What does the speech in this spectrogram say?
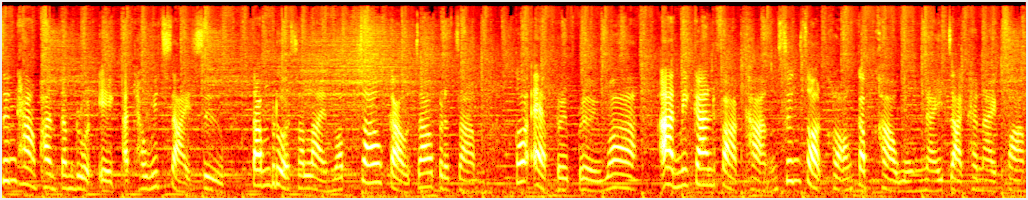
ซึ่งทางพันตำรวจเอกอัธวิทย์สายสืบตำรวจสลายม็อบเจ้าเก่าเจ้าประจำ ก็แอบเปรยๆว่า อาจมีการฝากขัง ซึ่งสอดคล้องกับข่าววงในจากทนายความ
